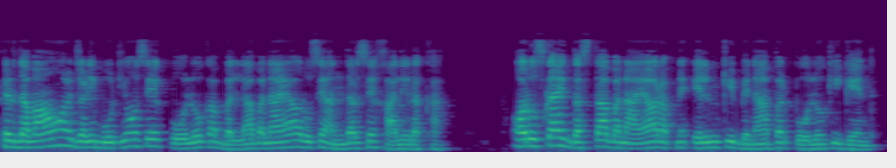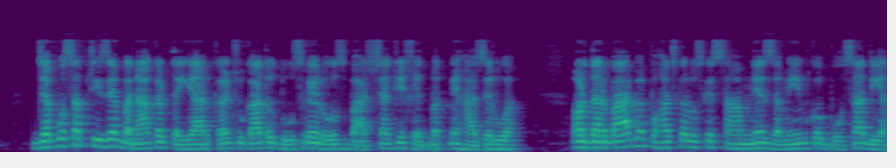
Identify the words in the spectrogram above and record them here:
پھر دواؤں اور جڑی بوٹیوں سے ایک پولو کا بلہ بنایا اور اسے اندر سے خالی رکھا اور اس کا ایک دستہ بنایا اور اپنے علم کی بنا پر پولو کی گیند۔ جب وہ سب چیزیں بنا کر تیار کر چکا تو دوسرے روز بادشاہ کی خدمت میں حاضر ہوا اور دربار میں پہنچ کر اس کے سامنے زمین کو بوسا دیا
